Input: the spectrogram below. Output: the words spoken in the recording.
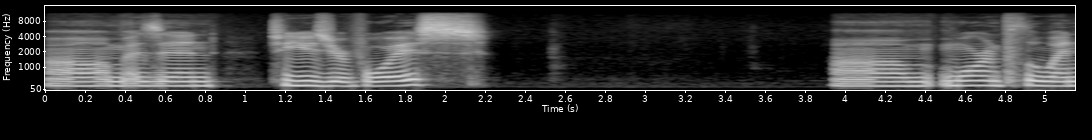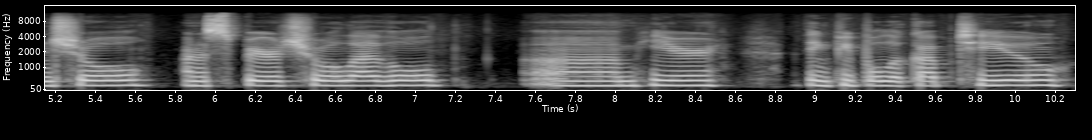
um, as in to use your voice, um, more influential on a spiritual level um, here. I think people look up to you.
